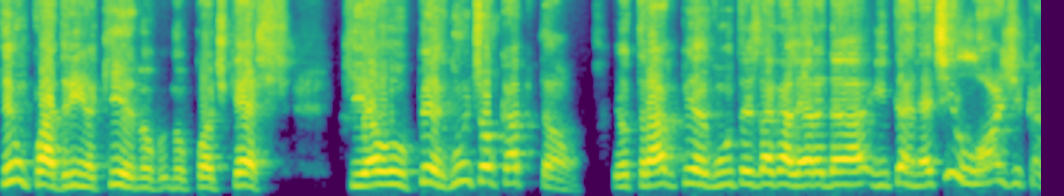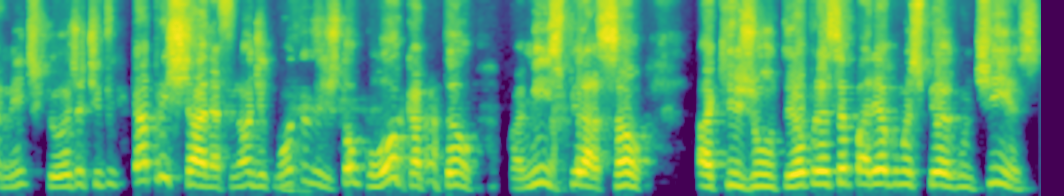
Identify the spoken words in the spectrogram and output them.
tem um quadrinho aqui no, no podcast que é o Pergunte ao Capitão. Eu trago perguntas da galera da internet e, logicamente, que hoje eu tive que caprichar, né? Afinal de contas, estou com o capitão, com a minha inspiração aqui junto. Eu separei algumas perguntinhas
